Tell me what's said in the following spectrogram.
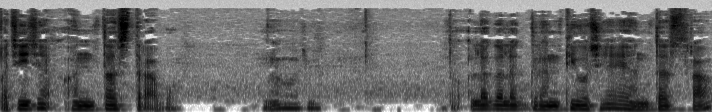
પછી છે અંતઃસ્ત્રાવો. બરાબર છે? તો અલગ અલગ ગ્રંથિઓ છે એ અંતઃસ્ત્રાવ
